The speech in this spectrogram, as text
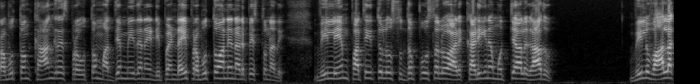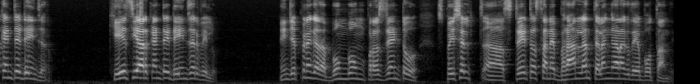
ప్రభుత్వం కాంగ్రెస్ ప్రభుత్వం మద్యం మీదనే డిపెండ్ అయి ప్రభుత్వాన్ని నడిపిస్తున్నది. వీళ్ళేం పతితులు శుద్ధపూసలు కడిగిన ముత్యాలు కాదు. వీళ్ళు వాళ్ళకంటే డేంజర్. కేసీఆర్ కంటే డేంజర్ వీళ్ళు. నేను చెప్పిన కదా బొమ్ బొమ్ ప్రెసిడెంట్ స్పెషల్ స్టేటస్ అనే బ్రాండ్లను తెలంగాణకు దేబోతుంది.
